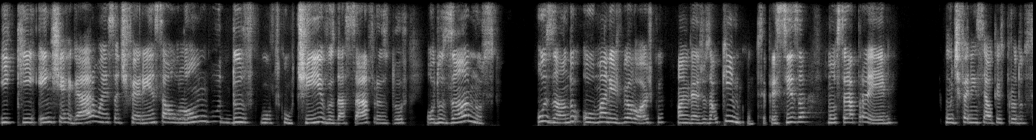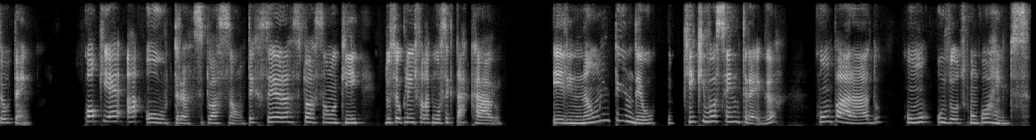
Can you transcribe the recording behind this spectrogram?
e que enxergaram essa diferença ao longo dos cultivos, das safras do, ou dos anos, usando o manejo biológico ao invés de usar o químico. Você precisa mostrar para ele o diferencial que esse produto seu tem. Qual que é a outra situação? Terceira situação aqui do seu cliente falar com você que está caro. Ele não entendeu o que, que você entrega comparado com os outros concorrentes.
